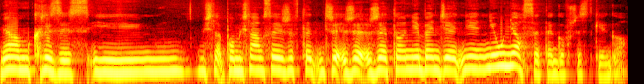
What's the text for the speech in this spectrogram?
miałam kryzys i myśla, pomyślałam sobie, że, wtedy, że, że, że to nie będzie, nie, nie uniosę tego wszystkiego.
